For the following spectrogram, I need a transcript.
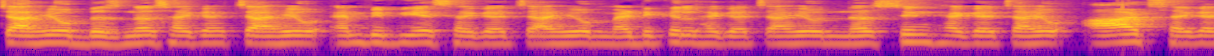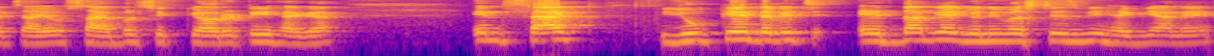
ਚਾਹੇ ਉਹ ਬਿਜ਼ਨਸ ਹੈਗਾ, ਚਾਹੇ ਉਹ ਐਮਬੀਬੀਐਸ ਹੈਗਾ, ਚਾਹੇ ਉਹ ਮੈਡੀਕਲ ਹੈਗਾ, ਚਾਹੇ ਉਹ ਨਰਸਿੰਗ ਹੈਗਾ, ਚਾਹੇ ਉਹ ਆਰਟਸ ਹੈਗਾ, ਚਾਹੇ ਉਹ ਸਾਈਬਰ ਸਿਕਿਉਰਿਟੀ ਹੈਗਾ। ਇਨਫੈਕਟ ਯੂਕੇ ਦੇ ਵਿੱਚ ਇਦਾਂ ਦੀਆਂ ਯੂਨੀਵਰਸਿਟੀਆਂ ਵੀ ਹੈਗੀਆਂ ਨੇ,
